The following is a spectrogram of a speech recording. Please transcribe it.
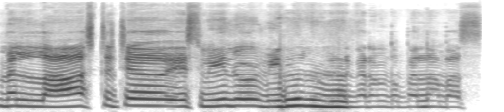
ਮੈਂ ਲਾਸਟ ਚ ਇਸ ਵੀਡੀਓ ਵੀਡੀਓ ਨੂੰ ਕਰਨ ਤੋਂ ਪਹਿਲਾਂ ਬਸ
